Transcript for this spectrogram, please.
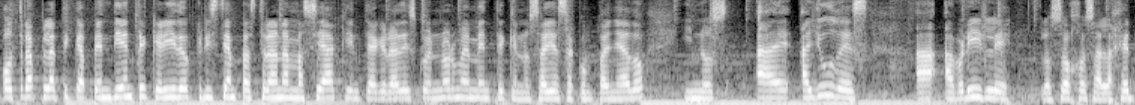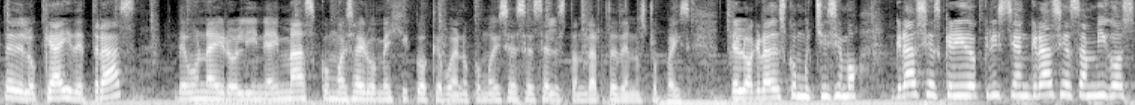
otra plática pendiente, querido Cristian Pastrana Maciá, quien te agradezco enormemente que nos hayas acompañado y nos ayudes a abrirle los ojos a la gente de lo que hay detrás de una aerolínea y más como es Aeroméxico, que bueno, como dices, es el estandarte de nuestro país. Te lo agradezco muchísimo. Gracias, querido Cristian. Gracias, amigos.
